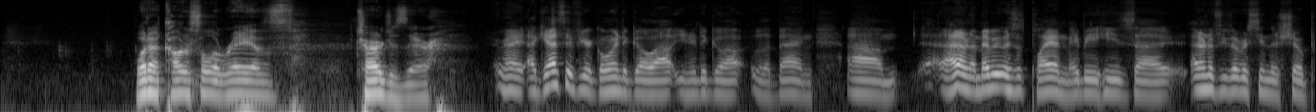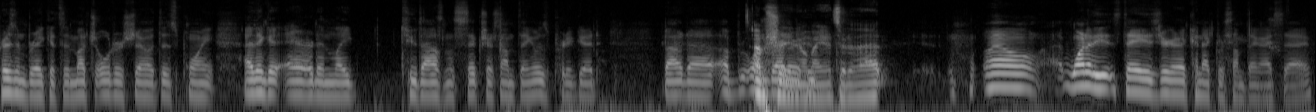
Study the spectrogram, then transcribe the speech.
What a colorful array of charges there. Right. I guess if you're going to go out, you need to go out with a bang. Um, I don't know. Maybe it was his plan. Maybe he's. Uh, I don't know if you've ever seen the show Prison Break. It's a much older show at this point. I think it aired in like 2006 or something. It was pretty good. About uh, a. I'm sure you know who- my answer to that. Well, one of these days you're gonna connect with something. I say.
